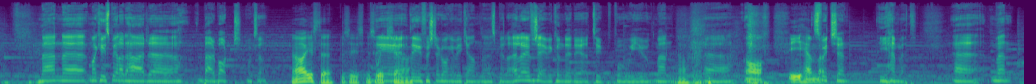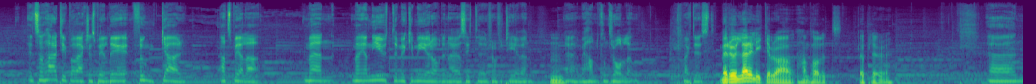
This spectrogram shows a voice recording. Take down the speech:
Men eh, man kan ju spela det här eh, bärbart också. Ja, just det. Precis. Med Det switchen. är, ja. det är ju första gången vi kan eh, spela. Eller i och för sig, vi kunde det typ på Wii U, men Ja. eh, Ja, i hemmet. switchen i hemmet. Eh, men ett sånt här typ av actionspel, det funkar att spela. Men, men jag njuter mycket mer av det när jag sitter framför TVn Mm. eh, med handkontrollen. Faktiskt. Men rullar det lika bra handhållet, upplever du? Eh,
